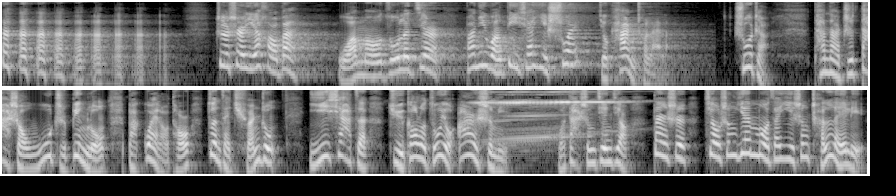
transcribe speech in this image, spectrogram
哈哈哈哈哈哈！这事儿也好办，我卯足了劲儿把你往地下一摔，就看出来了。”说着，他那只大手五指并拢，把怪老头攥在拳中，一下子举高了足有二十米。我大声尖叫，但是叫声淹没在一声沉雷里。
